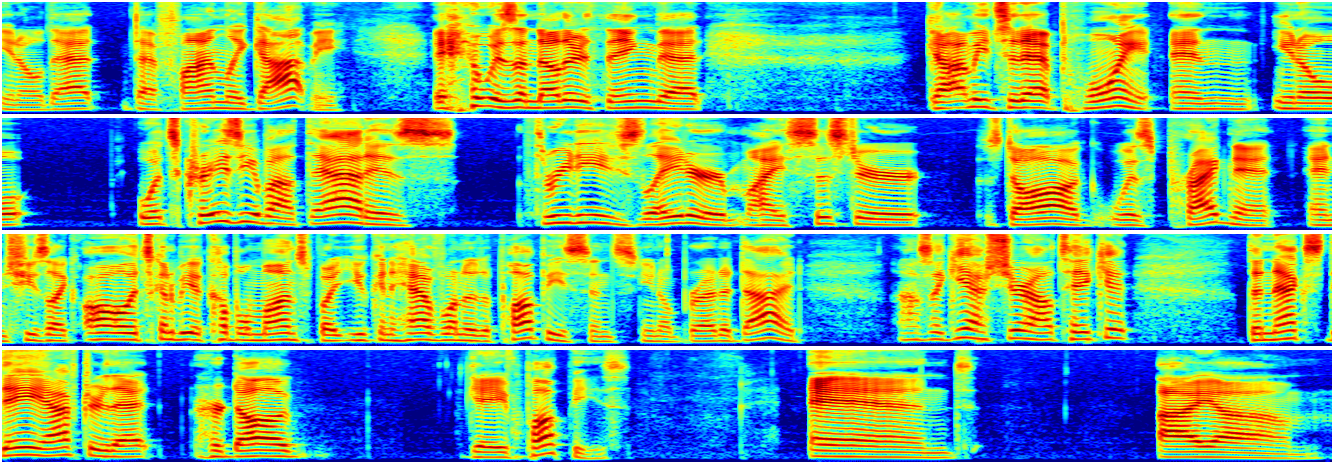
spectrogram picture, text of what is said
you know that that finally got me. It was another thing that got me to that point and you know what's crazy about that is 3 days later my sister's dog was pregnant and she's like, "Oh, it's going to be a couple months, but you can have one of the puppies since, you know, Beretta died." I was like, "Yeah, sure, I'll take it." The next day after that, her dog gave puppies. And I um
